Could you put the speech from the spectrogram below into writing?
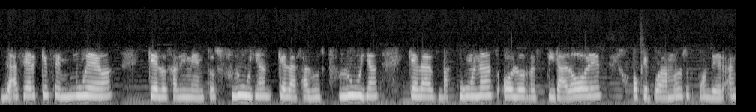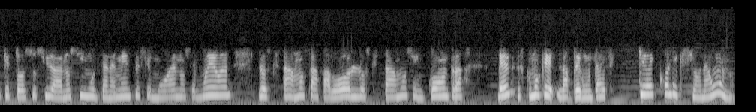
de hacer que se mueva, que los alimentos fluyan, que la salud fluya, que las vacunas o los respiradores o que podamos responder a que todos los ciudadanos simultáneamente se muevan o se muevan, los que estamos a favor, los que estamos en contra. ¿Ves? Es como que la pregunta es, ¿qué colecciona uno?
